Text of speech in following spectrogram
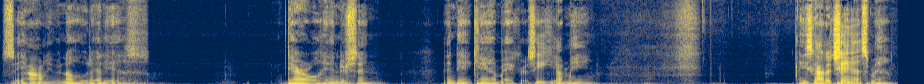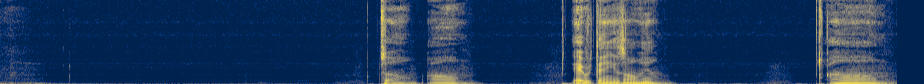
See, I don't even know who that is. Darrell Henderson, and then Cam Akers. He, I mean, he's got a chance, man. So, um, everything is on him. Um,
